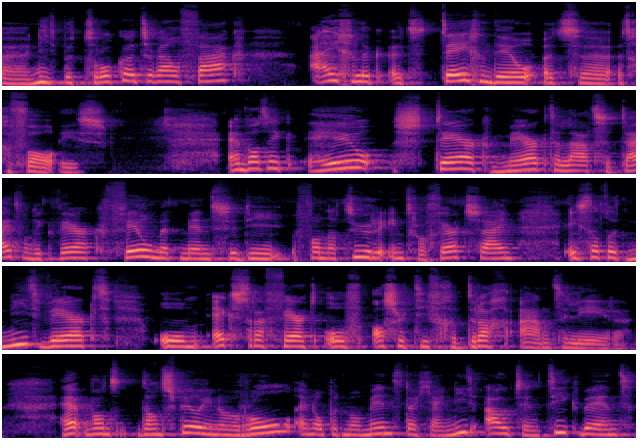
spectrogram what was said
uh, niet betrokken, terwijl vaak eigenlijk het tegendeel het, uh, het geval is. En wat ik heel sterk merk de laatste tijd, want ik werk veel met mensen die van nature introvert zijn, is dat het niet werkt om extravert of assertief gedrag aan te leren want dan speel je een rol en op het moment dat jij niet authentiek bent,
